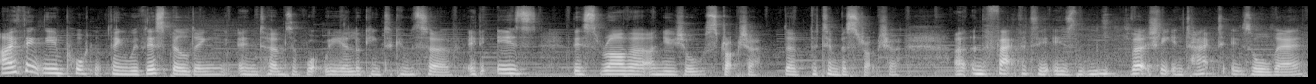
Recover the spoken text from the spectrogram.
I think the important thing with this building in terms of what we are looking to conserve, it is this rather unusual structure, the, the timber structure. Uh, and the fact that it is virtually intact, it's all there,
